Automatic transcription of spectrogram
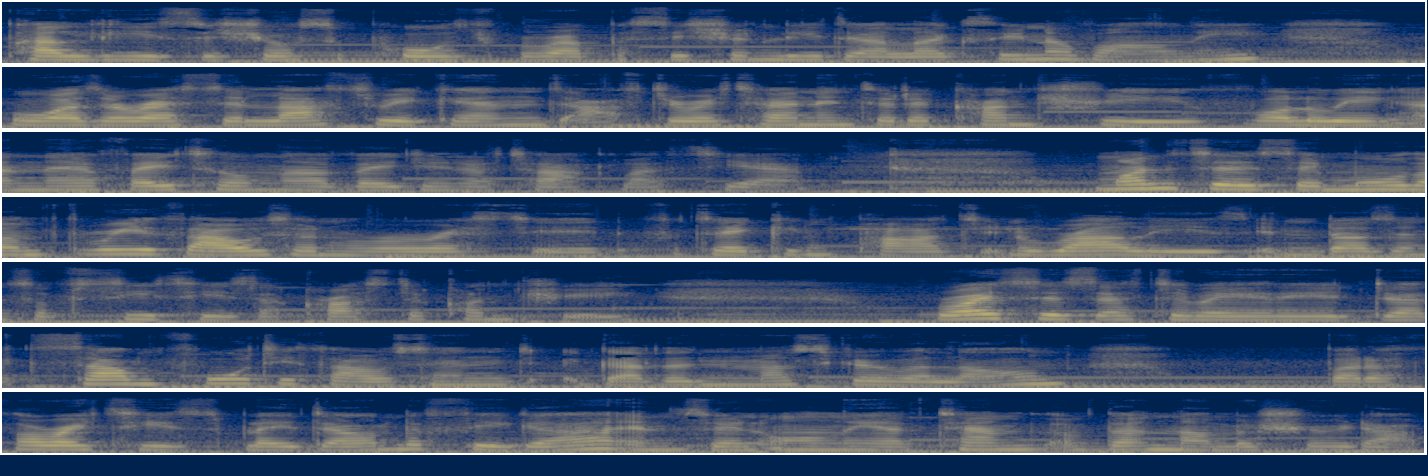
police to show support for opposition leader Alexei Navalny, who was arrested last weekend after returning to the country following a near-fatal nerve agent attack last year. Monitors say more than 3,000 were arrested for taking part in rallies in dozens of cities across the country. Reuters estimated that some 40,000 gathered in Moscow alone, but authorities played down the figure and said only a tenth of that number showed up.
